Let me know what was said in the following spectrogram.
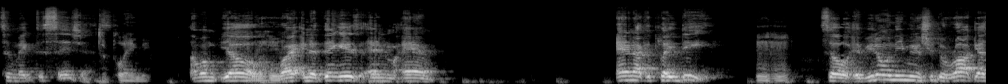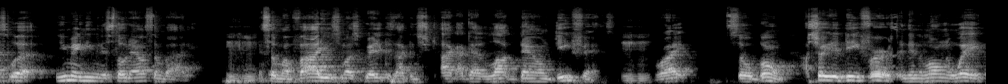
to make decisions. to play me. I'm a, yo, Mhm. right? And the thing is, and and and I can play D. hmm So if you don't need me to shoot the rock, guess what? You may need me to slow down somebody. Hmm And so my value is much greater because I can I, I got a lockdown defense, hmm right? So boom, I'll show you the D first, and then along the way,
